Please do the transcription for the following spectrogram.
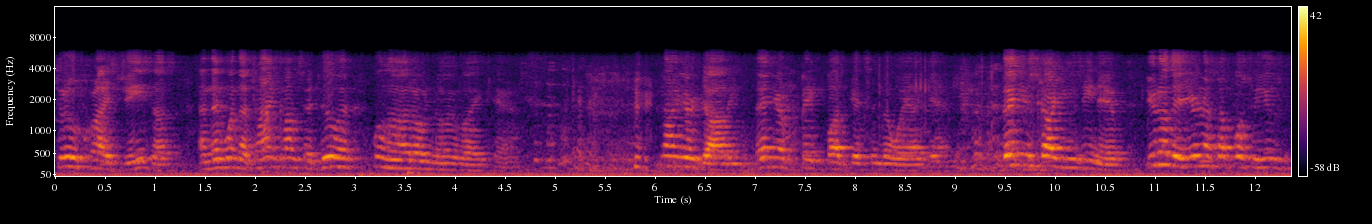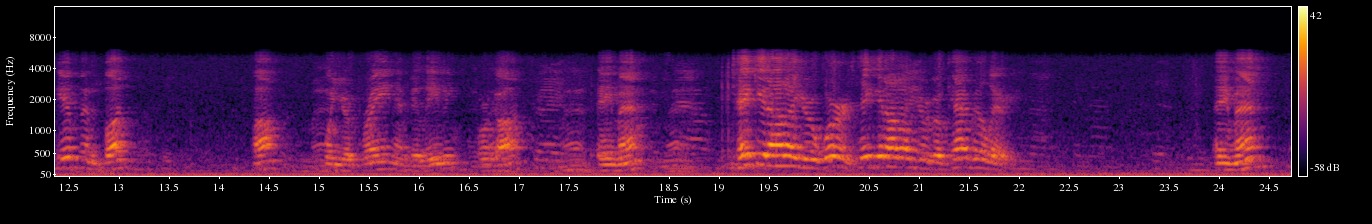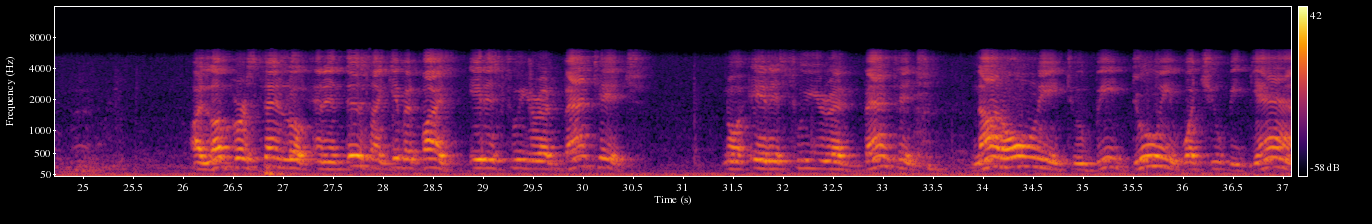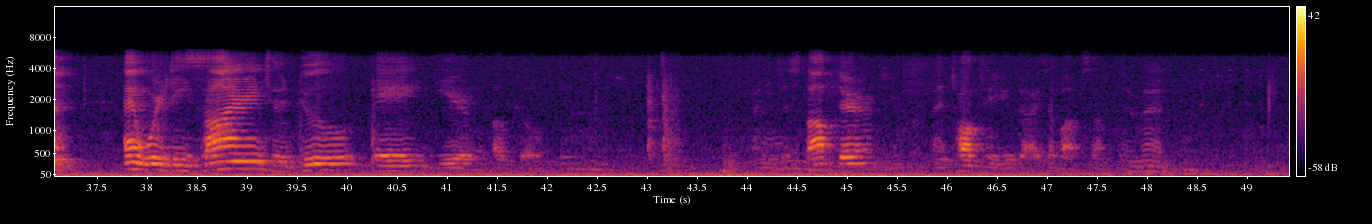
through Christ Jesus. And then when the time comes to do it, well, I don't know if I can. now you're doubting. Then your big butt gets in the way again. Then you start using if. You know that you're not supposed to use if and but? Huh? when you're praying and believing for God? Amen. Amen. Take it out of your words. Take it out of your vocabulary. Amen. I love verse 10. Look, and in this I give advice. It is to your advantage. No, it is to your advantage not only to be doing what you began and were desiring to do a year ago. I need to stop there and talk to you guys about something. Amen.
